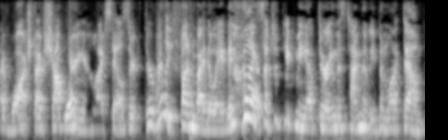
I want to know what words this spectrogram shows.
I've watched, I've shopped yeah. during your live sales. They're they're really fun, by the way. They were like yeah. such a pick me up during this time that we've been locked down.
